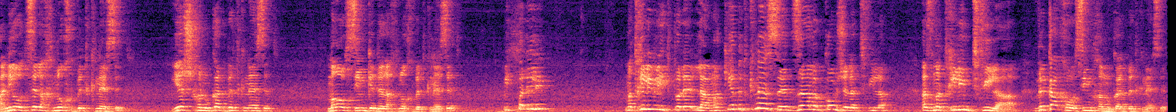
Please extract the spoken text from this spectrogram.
אני רוצה לחנוך בית כנסת. יש חנוכת בית כנסת. מה עושים כדי לחנוך בית כנסת? מתפללים. מתחילים להתפלל. למה? כי הבית כנסת זה המקום של התפילה. אז מתחילים תפילה, וככה עושים חנוכת בית כנסת.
